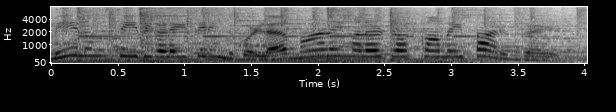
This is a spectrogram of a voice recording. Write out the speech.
மேலும் செய்திகளை தெரிந்து கொள்ள மாலை மலர் டாட் காமை பாருங்கள்.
